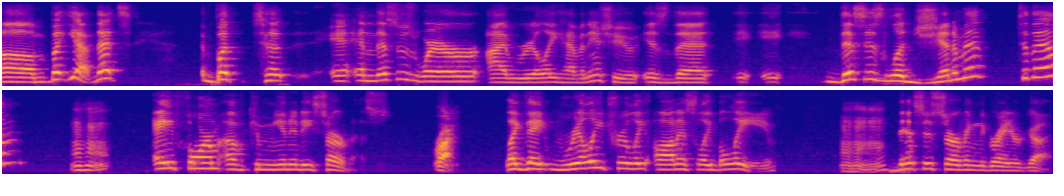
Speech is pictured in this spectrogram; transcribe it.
Um, but yeah, that's, but to, and this is where I really have an issue is that i i this is legitimate to them, hmm a form of community service. Right. Like they really, truly, honestly believe hmm this is serving the greater good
